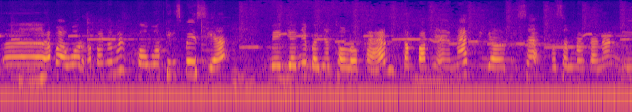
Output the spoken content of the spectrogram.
uh, hmm. apa work apa nama co-working space ya. Hmm mejanya banyak colokan, tempatnya enak, tinggal bisa pesan makanan di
